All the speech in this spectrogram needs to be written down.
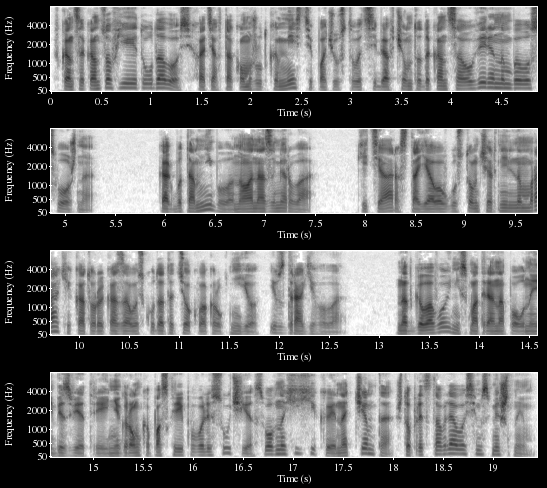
В конце концов, ей это удалось, хотя в таком жутком месте почувствовать себя в чем-то до конца уверенным было сложно. Как бы там ни было, но она замерла. Китиара стояла в густом чернильном мраке, который, казалось, куда-то тек вокруг нее, и вздрагивала. Над головой, несмотря на полные безветрие, негромко поскрипывали сучья, словно хихикая над чем-то, что представлялось им смешным.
